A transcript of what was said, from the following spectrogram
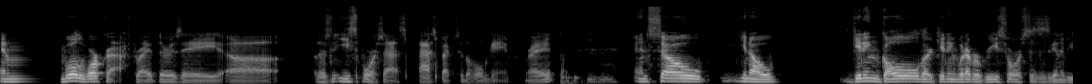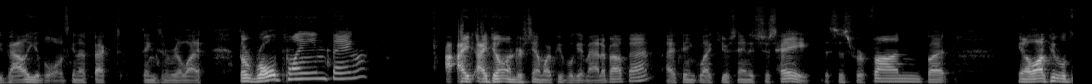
in World of Warcraft, right, there's a uh, there's an esports as- aspect to the whole game, right? hmm And so, you know, getting gold or getting whatever resources is going to be valuable. It's going to affect things in real life. The role playing thing, I, I don't understand why people get mad about that. I think, like you're saying, it's just, hey, this is for fun. But, you know, a lot of people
